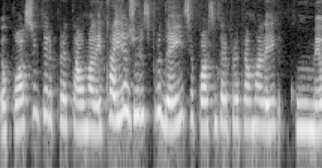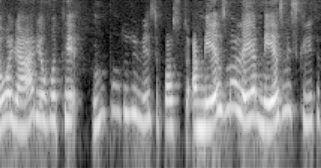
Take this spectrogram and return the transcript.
eu posso interpretar uma lei, tá aí a jurisprudência, eu posso interpretar uma lei com o meu olhar e eu vou ter um ponto de vista, eu posso a mesma lei, a mesma escrita,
